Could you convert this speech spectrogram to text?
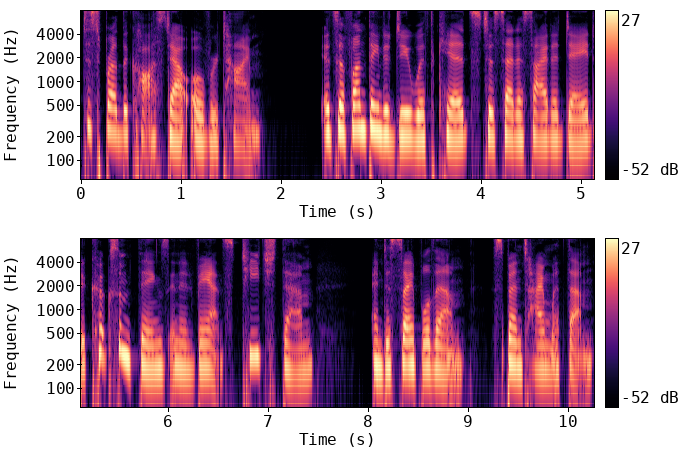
to spread the cost out over time. It's a fun thing to do with kids to set aside a day to cook some things in advance, teach them and disciple them, spend time with them.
